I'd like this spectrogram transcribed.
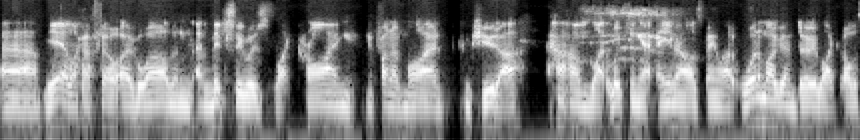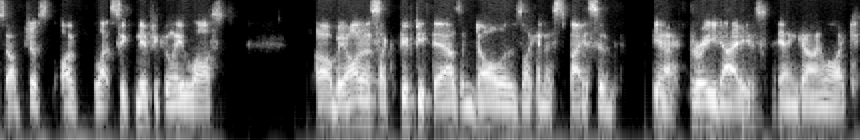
uh, yeah, like I felt overwhelmed and, and literally was like crying in front of my computer, um, like looking at emails, being like, what am I going to do? Like, obviously, I've just, I've like significantly lost, I'll be honest, like $50,000 like in a space of, you know, three days and going like,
